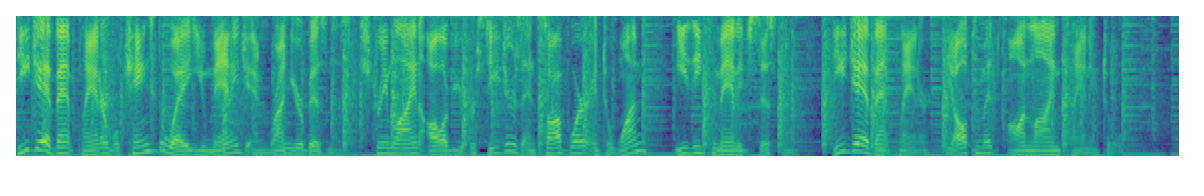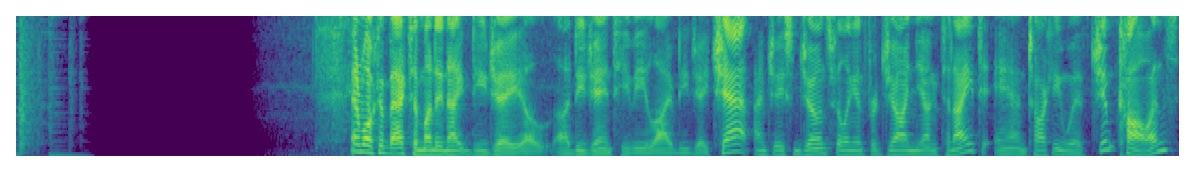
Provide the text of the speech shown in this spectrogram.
DJ Event Planner will change the way you manage and run your business. Streamline all of your procedures and software into one easy to manage system. DJ Event Planner, the ultimate online planning tool. And welcome back to Monday Night DJ, uh, uh, DJN TV Live DJ Chat. I'm Jason Jones, filling in for John Young tonight, and talking with Jim Collins,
